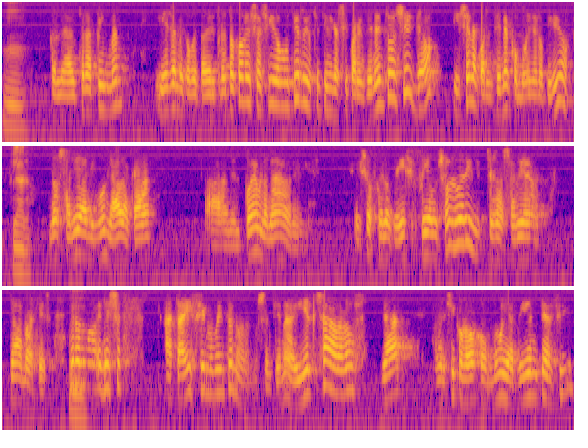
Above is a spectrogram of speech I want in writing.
Mm, con la doctora Pitman, y ella me comentó, el protocolo es así, don Gutiérrez, y usted tiene que hacer cuarentena. Entonces yo hice la cuarentena como ella lo pidió. claro. No salía a ningún lado acá, a- en el pueblo, nada. Eso fue lo que hice. Fui a un solo lugar y yo no sabía nada más que eso. Pero no, en ese, hasta ese momento no, no sentía nada. Y el sábado ya amanecí con los ojos muy ardientes así.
